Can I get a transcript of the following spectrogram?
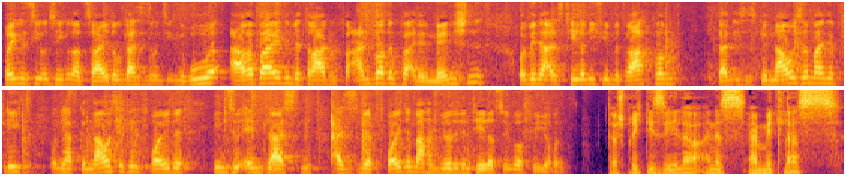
bringen Sie uns nicht unter Zeitung, lassen Sie uns in Ruhe arbeiten. Wir tragen Verantwortung für einen Menschen und wenn er als Täter nicht in Betracht kommt, dann ist es genauso meine Pflicht und ich habe genauso viel Freude, ihn zu entlasten, als es mir Freude machen würde, den Täter zu überführen. Da spricht die Seele eines Ermittlers,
